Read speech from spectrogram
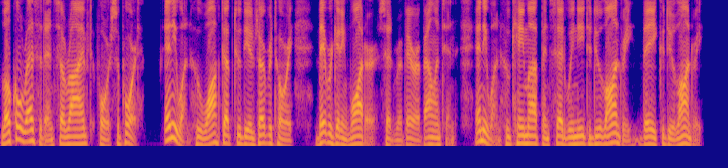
local residents arrived for support. Anyone who walked up to the observatory, they were getting water, said Rivera Valentin. Anyone who came up and said we need to do laundry, they could do laundry.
